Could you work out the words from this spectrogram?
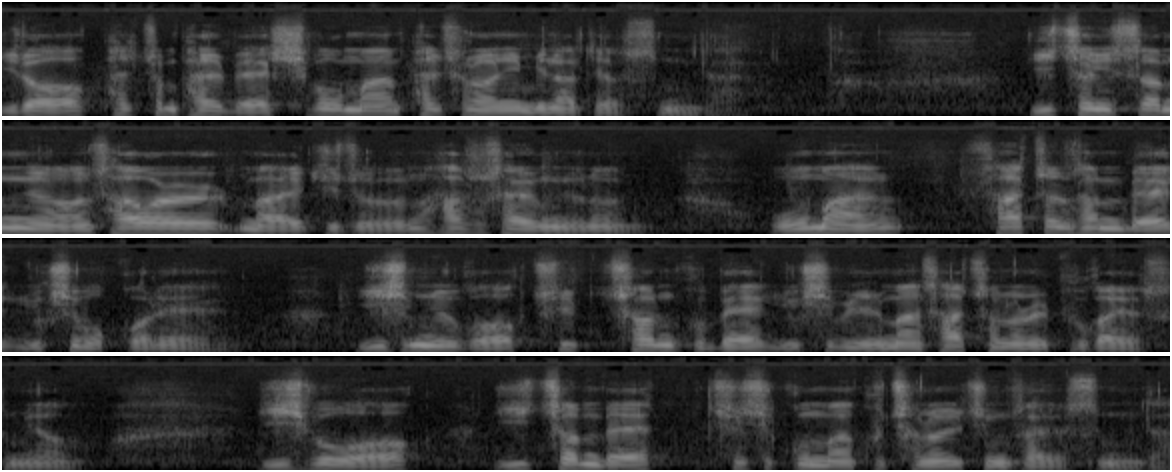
1억 8,815만 8천 원이 미납되었습니다. 2023년 4월 말 기준 하수 사용료는 5만 4,365건에 26억 7,961만 4천 원을 부과하였으며 25억 2,179만 9천 원을 징수하였습니다.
